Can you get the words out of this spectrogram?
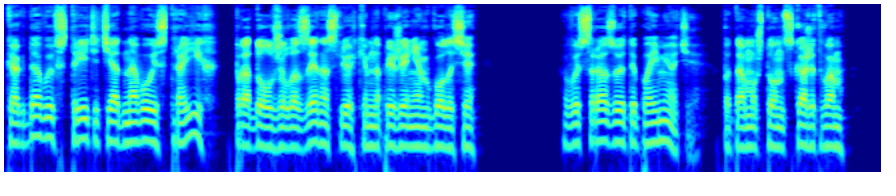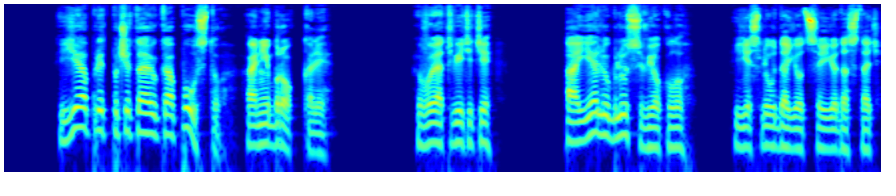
«Когда вы встретите одного из троих», — продолжила Зена с легким напряжением в голосе, «вы сразу это поймете, потому что он скажет вам «Я предпочитаю капусту, а не брокколи». Вы ответите «А я люблю свеклу», если удается ее достать.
